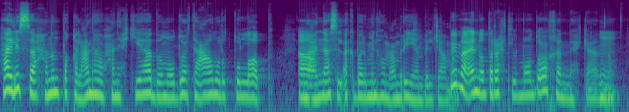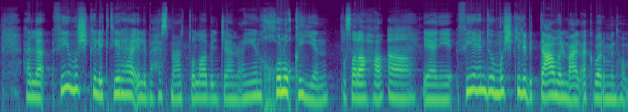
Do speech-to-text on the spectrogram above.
هاي لسه حننتقل عنها وحنحكيها بموضوع تعامل الطلاب. آه. مع الناس الأكبر منهم عمريا بالجامعة بما إنه طرحت الموضوع خلينا نحكي عنه. هلا في مشكلة كتير هائله بحس مع الطلاب الجامعيين خلقيا بصراحة آه يعني في عندهم مشكلة بالتعامل مع الأكبر منهم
